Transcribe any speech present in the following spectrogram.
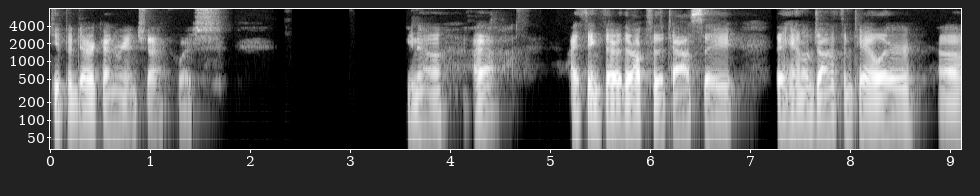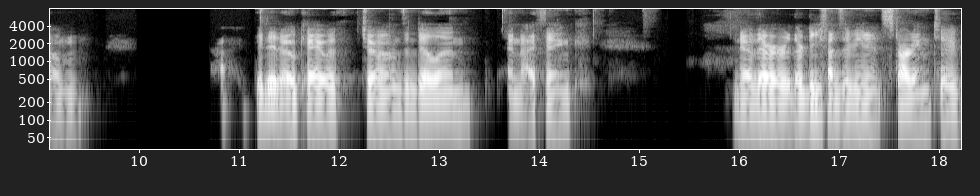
keeping Derrick Henry in check, which you know I I think they're they're up for the task. They they handled Jonathan Taylor. Um, they did okay with Jones and Dillon, and I think you know their their defensive units starting to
